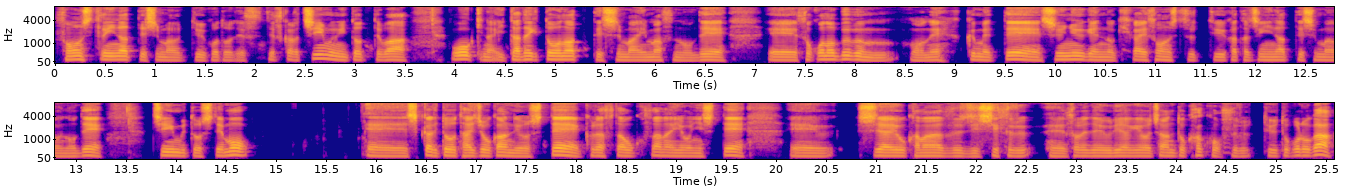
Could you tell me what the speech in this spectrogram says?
損失になってしまうっていうことです。ですからチームにとっては大きな痛手となってしまいますので、えー、そこの部分もね、含めて収入源の機会損失っていう形になってしまうので、チームとしてもえー、しっかりと体調管理をして、クラスターを起こさないようにして、えー、試合を必ず実施する、えー、それで売り上げをちゃんと確保するっていうところが、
